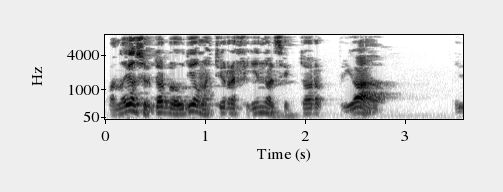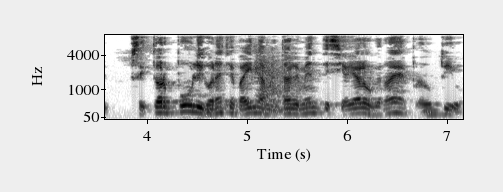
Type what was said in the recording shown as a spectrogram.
cuando digo sector productivo me estoy refiriendo al sector privado. El sector público en este país, lamentablemente, si hay algo que no es, es productivo.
